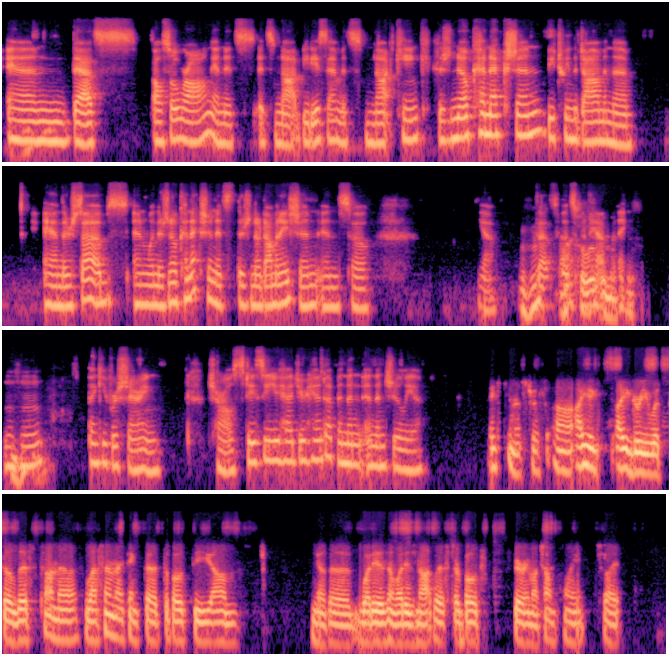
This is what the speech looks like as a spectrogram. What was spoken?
And that's also wrong and it's it's not BDSM, it's not kink. There's no connection between the dom and the and their subs and when there's no connection it's there's no domination and so yeah. Mm-hmm. That's what's Absolutely. been happening. Mm-hmm. Thank you for sharing. Charles. Stacy, you had your hand up, and then and then Julia. Thank you, Mistress. Uh, I I agree with the list on the lesson. I think that the, both the um, you know the what is and what is not list are both very much on point. So I,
